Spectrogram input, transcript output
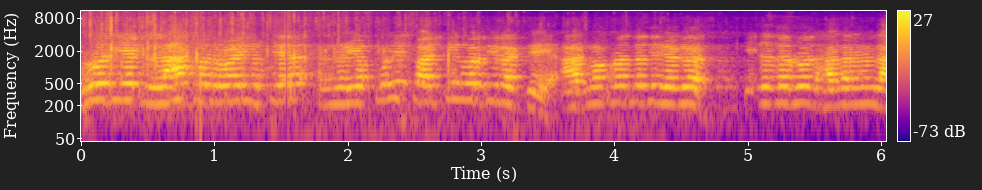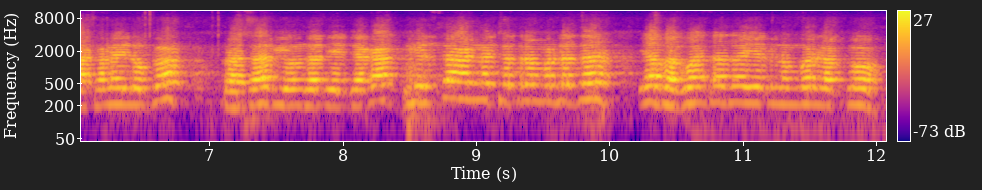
रोज एक लाख पत्रवाळी नुसते एकोणीस पालखींवरती लागते. आत्मप्रसाद वेगळं. इथं तर रोज हजारांना लाखांनाही लोक प्रसाद घेऊन जाते. जगात फिरतं अन्न छत्र म्हटलं तर या भगवंताचा एक नंबर लागतो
